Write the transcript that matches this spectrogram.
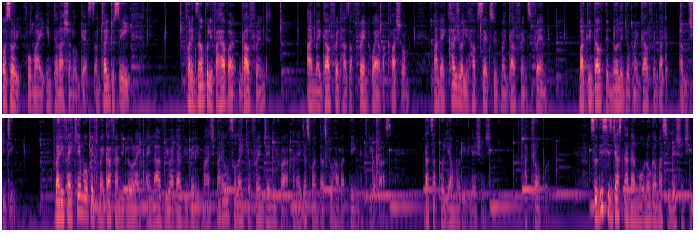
Oh sorry for my international guests. I'm trying to say for example if i have a girlfriend and my girlfriend has a friend who i have a crush on and i casually have sex with my girlfriend's friend but without the knowledge of my girlfriend that i'm cheating but if I came open to my girlfriend, you know, like, I love you, I love you very much, but I also like your friend Jennifer, and I just want us to have a thing, the three of us. That's a polyamory relationship, a throuple. So this is just an monogamous relationship.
